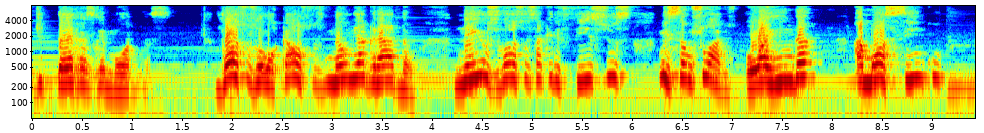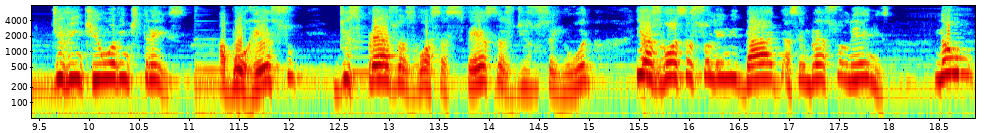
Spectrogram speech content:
de terras remotas. Vossos holocaustos não me agradam, nem os vossos sacrifícios me são suaves. Ou ainda, Amós 5, de 21 a 23. Aborreço desprezo as vossas festas, diz o Senhor, e as vossas solenidades, assembleias solenes. Não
